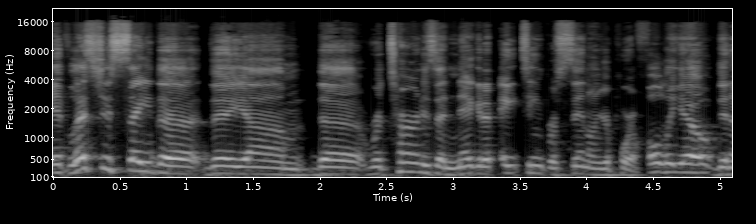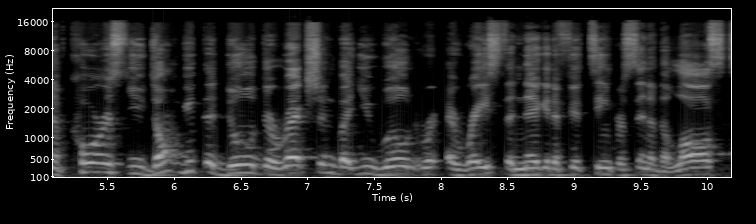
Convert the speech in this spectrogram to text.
if let's just say the the um the return is a negative 18% on your portfolio, then of course you don't get the dual direction, but you will re- erase the negative 15% of the loss,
